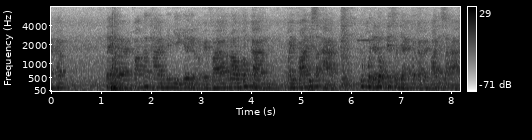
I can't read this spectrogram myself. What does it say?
นะครับ แต่ความท้าทายยังมีอีกเยอะเกี่ยวกับไฟฟ้า เราต้องการไฟฟ้าที่สะอาด ทุกคนในโลกนี้ส่วนใหญ่ต้องการไฟฟ้าที่สะอาด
